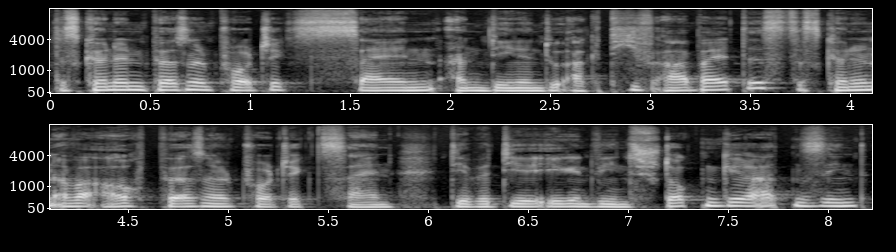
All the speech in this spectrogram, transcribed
Das können Personal Projects sein, an denen du aktiv arbeitest. Das können aber auch Personal Projects sein, die bei dir irgendwie ins Stocken geraten sind.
